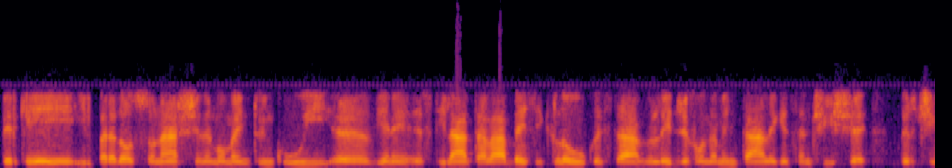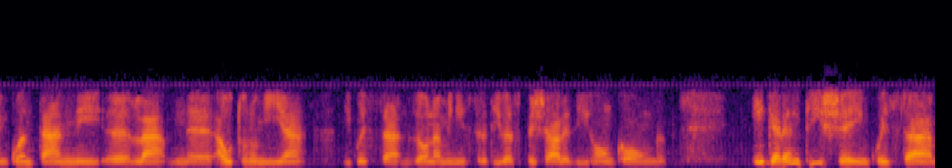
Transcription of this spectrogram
perché il paradosso nasce nel momento in cui eh, viene stilata la Basic Law, questa legge fondamentale che sancisce per 50 anni eh, l'autonomia eh, di questa zona amministrativa speciale di Hong Kong e garantisce in questa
